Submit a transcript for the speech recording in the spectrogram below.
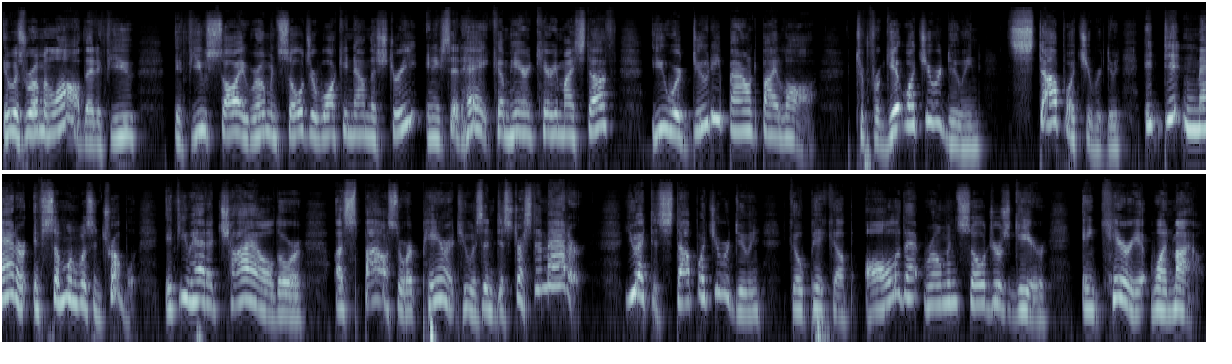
it was Roman law that if you if you saw a Roman soldier walking down the street and he said, "Hey, come here and carry my stuff," you were duty bound by law to forget what you were doing Stop what you were doing. It didn't matter if someone was in trouble. If you had a child or a spouse or a parent who was in distress, it didn't matter. You had to stop what you were doing, go pick up all of that Roman soldier's gear and carry it one mile.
